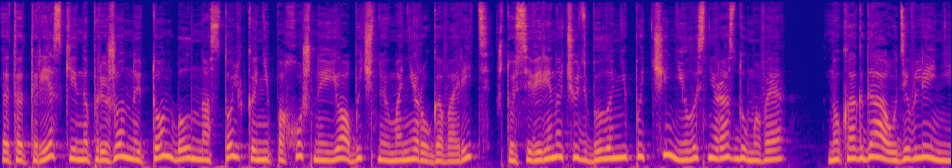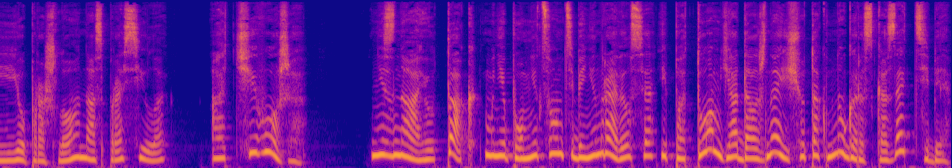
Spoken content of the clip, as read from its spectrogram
Этот резкий и напряженный тон был настолько не похож на ее обычную манеру говорить, что Северина чуть было не подчинилась, не раздумывая. Но когда удивление ее прошло, она спросила. «Отчего же?» «Не знаю. Так, мне помнится, он тебе не нравился. И потом я должна еще так много рассказать тебе».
